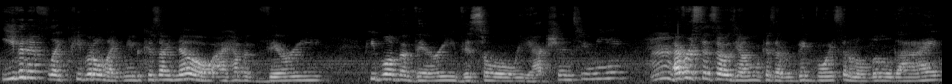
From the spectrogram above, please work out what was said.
even if like people don't like me, because I know I have a very, people have a very visceral reaction to me. Mm. Ever since I was young, because I have a big voice and I'm a little guy,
